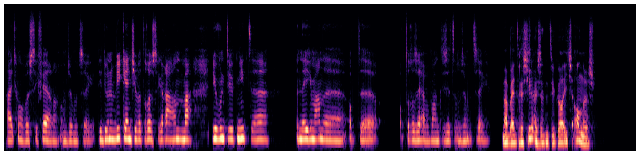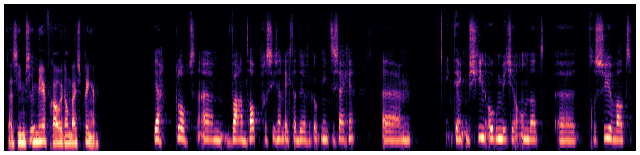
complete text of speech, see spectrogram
rijdt gewoon rustig verder, om zo maar te zeggen. Die doen een weekendje wat rustiger aan, maar die hoeven natuurlijk niet uh, negen maanden op de, op de reservebank te zitten, om zo maar te zeggen. Maar bij dressuur is het natuurlijk wel iets anders. Daar zie je misschien meer vrouwen dan bij springen. Ja, klopt. Um, waar dat precies aan ligt, dat durf ik ook niet te zeggen. Um, ik denk misschien ook een beetje omdat uh, dressuur wat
